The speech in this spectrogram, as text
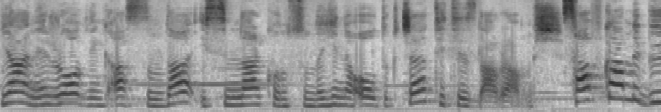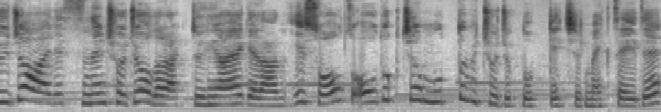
Yani Rowling aslında isimler konusunda yine oldukça titiz davranmış. Safkan bir büyücü ailesinin çocuğu olarak dünyaya gelen Isolde oldukça mutlu bir çocukluk geçirmekteydi.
